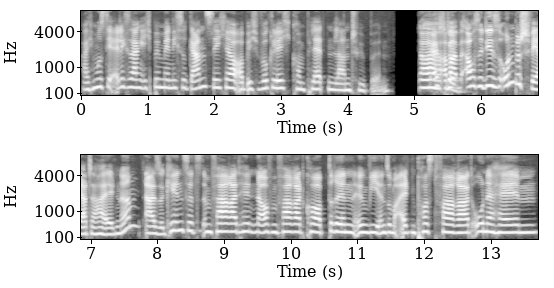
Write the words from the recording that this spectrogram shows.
Aber ich muss dir ehrlich sagen, ich bin mir nicht so ganz sicher, ob ich wirklich komplett ein Landtyp bin. Ah, aber auch so dieses Unbeschwerte halt, ne? Also Kind sitzt im Fahrrad hinten auf dem Fahrradkorb drin, irgendwie in so einem alten Postfahrrad, ohne Helm.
